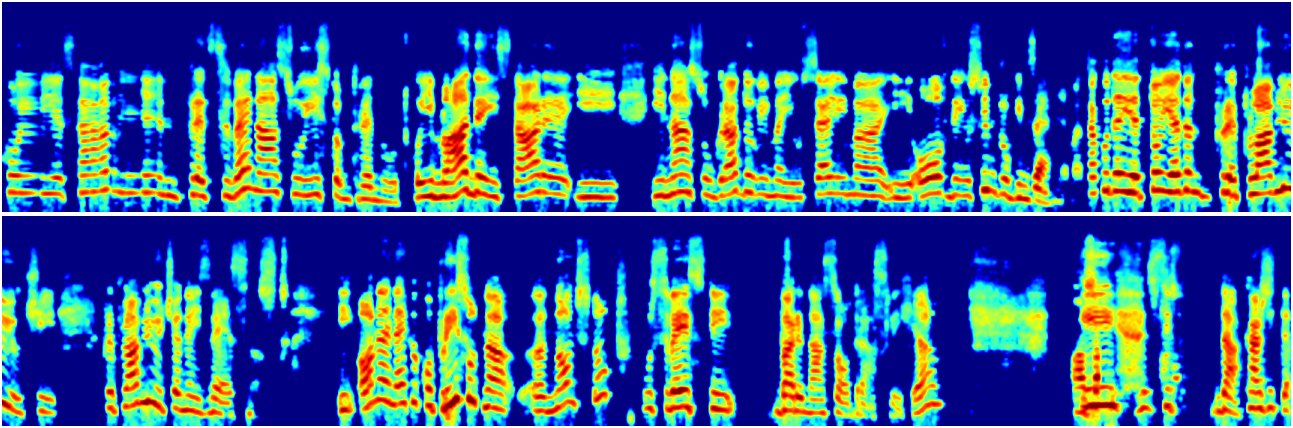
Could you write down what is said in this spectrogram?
koji je stavljen pred sve nas u istom trenutku, i mlade i stare i, i nas u gradovima i u selima i ovde i u svim drugim zemljama. Tako da je to jedan preplavljujući, preplavljujuća neizvesnost. I ona je nekako prisutna eh, non stop u svesti bar nas odraslih. Ja? A I, si, da, kažite.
